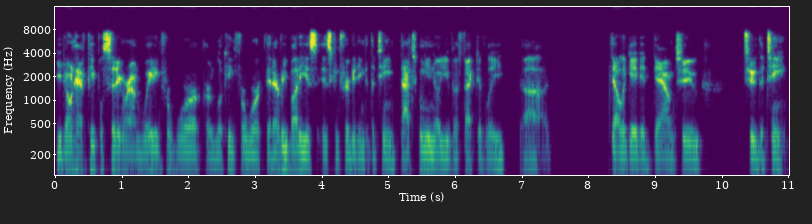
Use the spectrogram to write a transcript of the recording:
you don't have people sitting around waiting for work or looking for work. That everybody is is contributing to the team. That's when you know you've effectively uh, delegated down to to the team.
